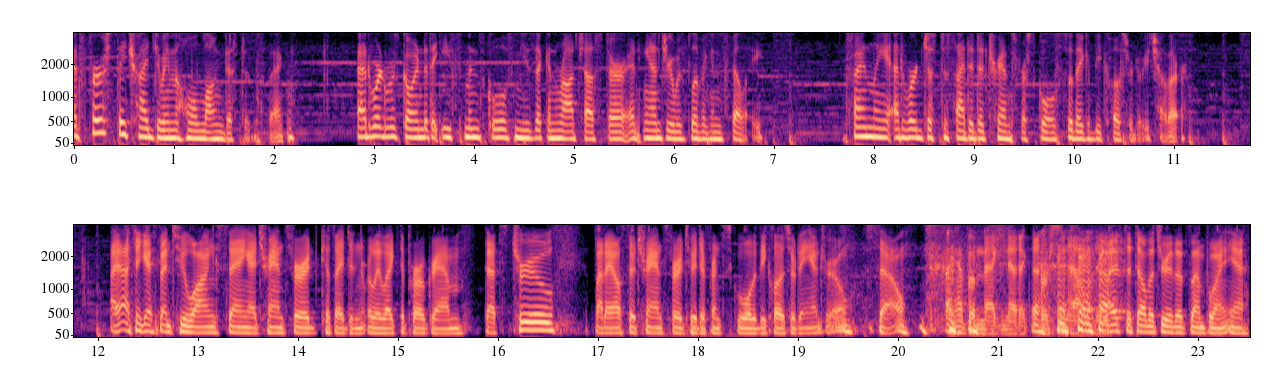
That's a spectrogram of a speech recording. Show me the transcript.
At first, they tried doing the whole long distance thing. Edward was going to the Eastman School of Music in Rochester, and Andrew was living in Philly. Finally, Edward just decided to transfer schools so they could be closer to each other. I, I think I spent too long saying I transferred because I didn't really like the program. That's true, but I also transferred to a different school to be closer to Andrew. So I have a magnetic personality. I have to tell the truth at some point, yeah.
